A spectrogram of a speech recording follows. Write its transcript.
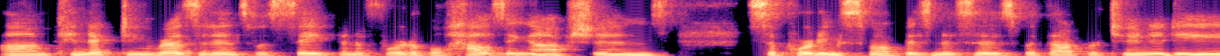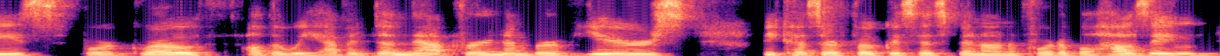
um, connecting residents with safe and affordable housing options, supporting small businesses with opportunities for growth, although we haven't done that for a number of years because our focus has been on affordable housing,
